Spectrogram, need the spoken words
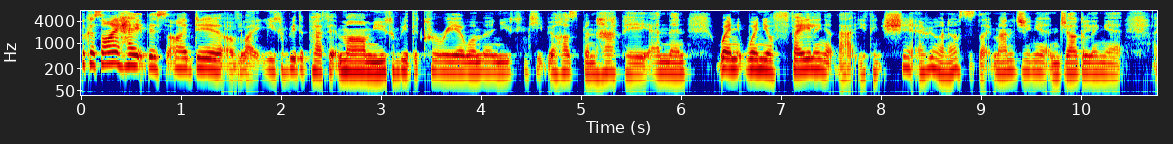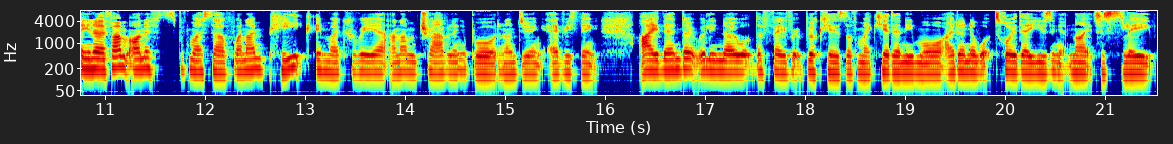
Because I hate this idea of like you can be the perfect mom, you can be the career woman, you can keep your husband happy, and then when when you're failing at that, you think shit, everyone else is like managing it and juggling it. And you know, if I'm honest with myself, when I'm peak in my career and I'm traveling abroad and I'm doing everything, I then don't really know what the favorite book is of my kid anymore. I don't know what toy they're using at night to sleep.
